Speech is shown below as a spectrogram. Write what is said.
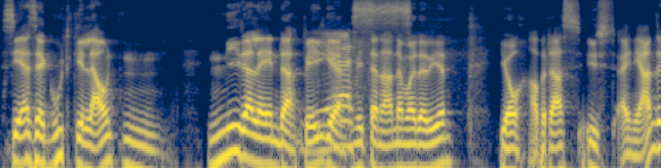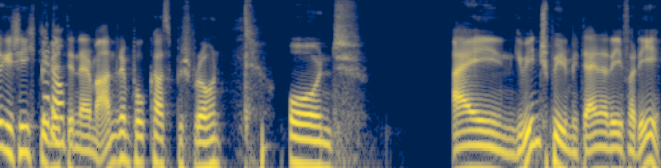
sehr, sehr gut gelaunten Niederländer, Belgier Yes. miteinander moderieren. Ja, aber das ist eine andere Geschichte, die Genau. wird in einem anderen Podcast besprochen. Und ein Gewinnspiel mit einer DVD.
